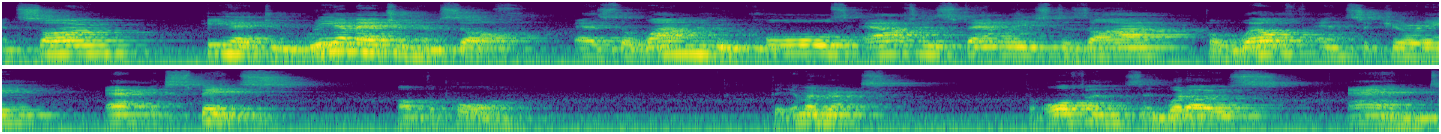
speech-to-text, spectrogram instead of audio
And so he had to reimagine himself as the one who calls out his family's desire for wealth and security at expense of the poor, the immigrants, the orphans and widows, and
